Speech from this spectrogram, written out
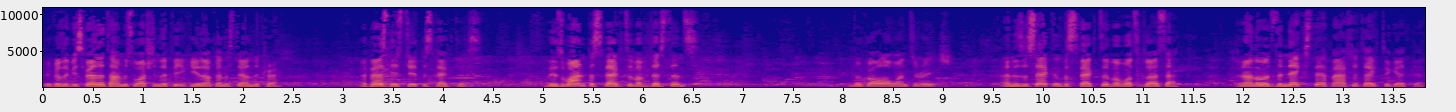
Because if you spend the time just watching the peak, you're not going to stay on the track. A person needs two perspectives. There's one perspective of distance, the goal I want to reach, and there's a second perspective of what's close up. In other words, the next step I have to take to get there.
